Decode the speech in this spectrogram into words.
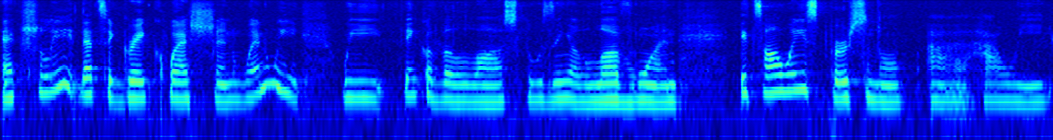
Actually, that's a great question. When we, we think of a loss, losing a loved one, it's always personal uh, how we,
